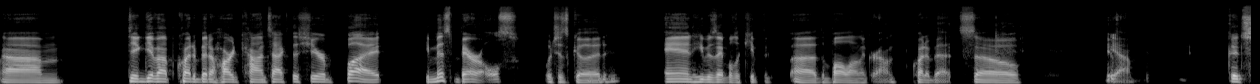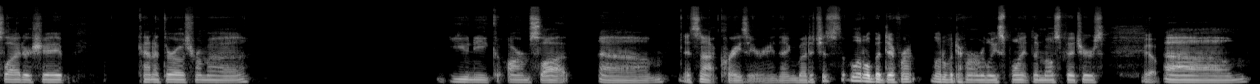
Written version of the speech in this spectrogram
Um, did give up quite a bit of hard contact this year, but he missed barrels, which is good, mm-hmm. and he was able to keep the uh, the ball on the ground quite a bit. So, yep. yeah, good slider shape. Kind of throws from a unique arm slot um, it's not crazy or anything, but it's just a little bit different, a little bit different release point than most pitchers. Yep. Um,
